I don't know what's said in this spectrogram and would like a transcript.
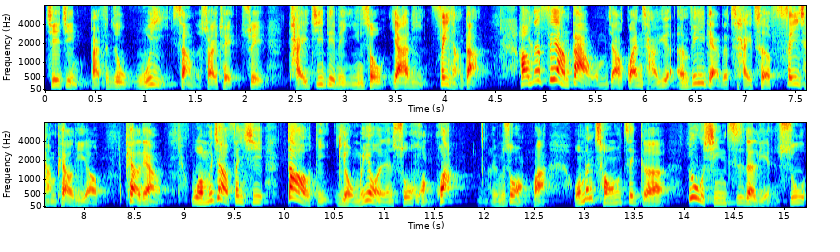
接近百分之五以上的衰退，所以台积电的营收压力非常大。好，那非常大，我们就要观察，因为 NVIDIA 的财测非常漂亮哦，漂亮，我们就要分析到底有没有人说谎话。有没有说谎话？我们从这个陆行之的脸书，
